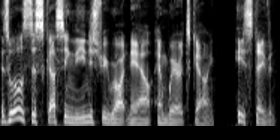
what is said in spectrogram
as well as discussing the industry right now and where it's going. Here's Stephen.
